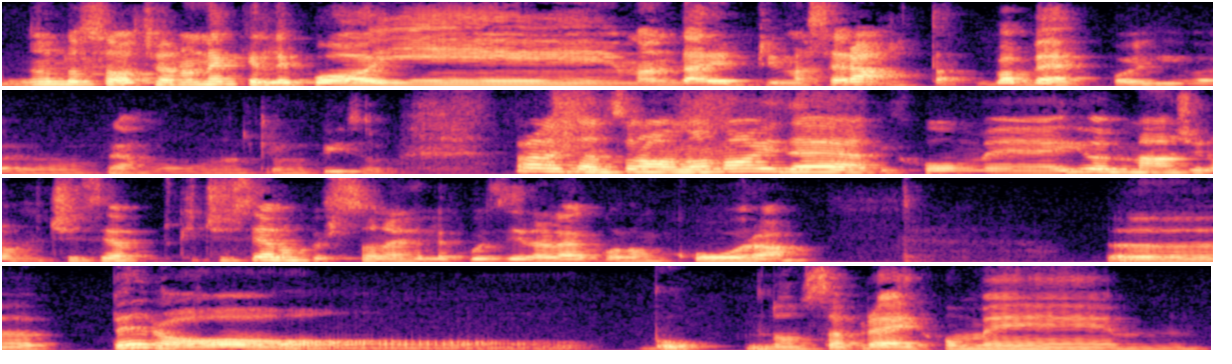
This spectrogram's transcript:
Non lo so, cioè non è che le puoi mandare in prima serata, vabbè, poi lì apriamo un altro capitolo. Però nel senso, no, non ho idea di come... Io immagino che ci, sia, che ci siano persone che le poesie le leggono ancora, eh, però boh, non saprei come,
